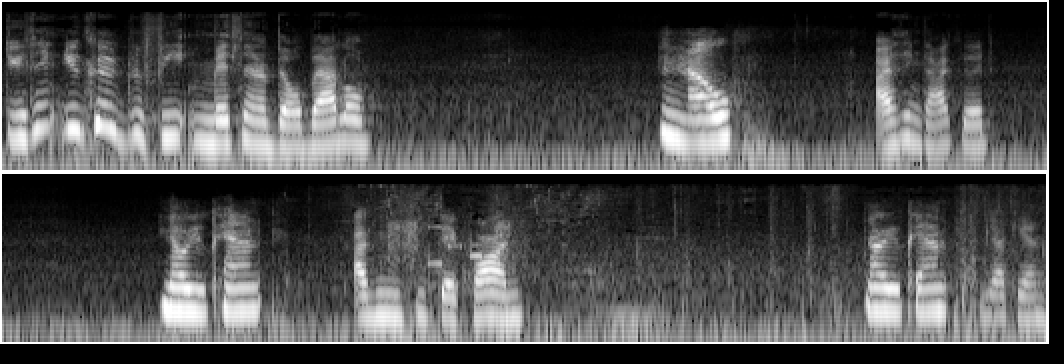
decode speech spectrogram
Do you think you could defeat Myth in a build battle? No. I think I could. No, you can't. I can defeat Daequan. No, you can't. Yeah, I can.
